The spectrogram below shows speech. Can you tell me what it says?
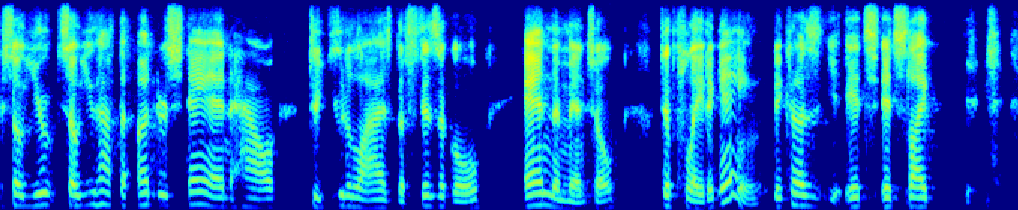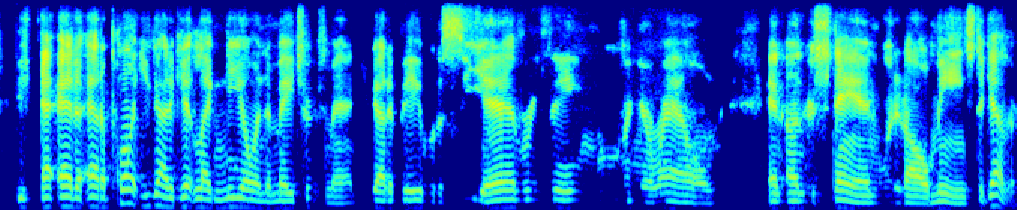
so you so you have to understand how to utilize the physical and the mental to play the game because it's it's like at a, at a point you got to get like Neo in the Matrix, man. You got to be able to see everything moving around and understand what it all means together.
